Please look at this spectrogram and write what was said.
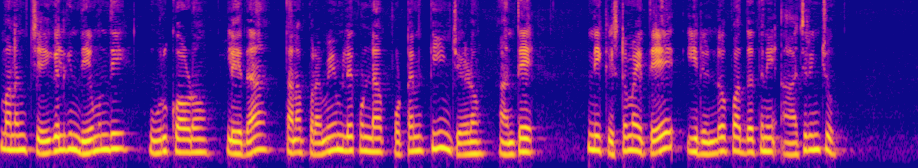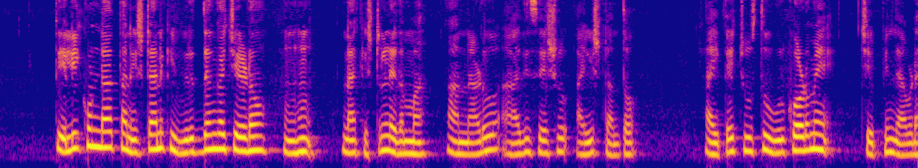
మనం చేయగలిగిందేముంది? ఊరుకోవడం లేదా తన ప్రమేయం లేకుండా పుట్టని తీయించేయడం అంతే. నీకిష్టమైతే ఈ రెండో పద్ధతిని ఆచరించు. తెలియకుండా తన ఇష్టానికి విరుద్ధంగా చేయడం నాకిష్టం లేదమ్మా అన్నాడు ఆదిశేషు అయిష్టంతో. అయితే చూస్తూ ఊరుకోవడమే చెప్పింది ఆవిడ.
